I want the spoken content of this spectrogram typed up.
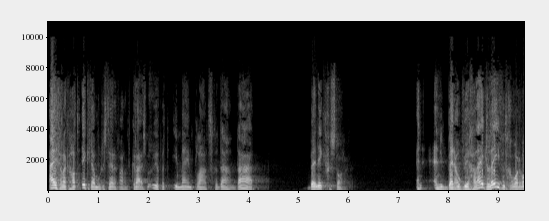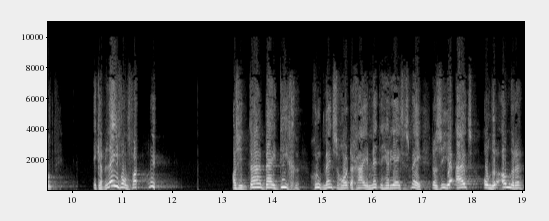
eigenlijk had ik daar moeten sterven aan het kruis, maar U hebt het in mijn plaats gedaan. Daar ben ik gestorven. En, en ik ben ook weer gelijk levend geworden, want ik heb leven ontvangen van U. Als je daarbij die groep mensen hoort, dan ga je met de Heer Jezus mee. Dan zie je uit, onder andere,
